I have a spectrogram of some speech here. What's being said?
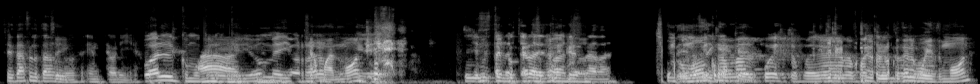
Se está flotando, en teoría. Igual como que Ah, me quedó medio raro. Porque- Y Sí, está lo con cara de no nada. Chamamón está como mal que puesto, podría haberlo puesto el del lugar.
